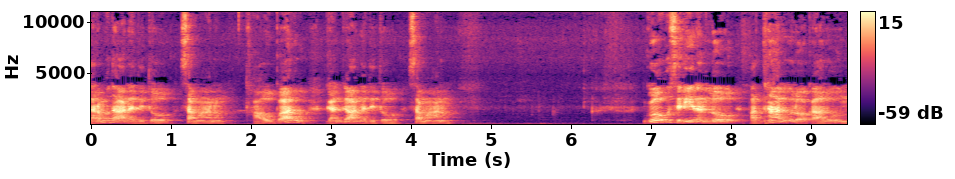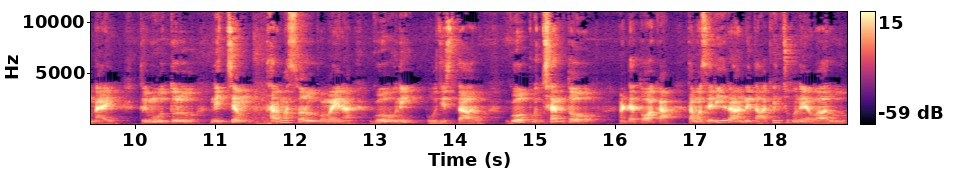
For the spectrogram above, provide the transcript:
నర్మదా నదితో సమానం. ఆవు పాలు గంగా నదితో సమానం. గోవు శరీరంలో పద్నాలుగు లోకాలు ఉన్నాయి. త్రిమూర్తులు నిత్యం ధర్మస్వరూపమైన గోవుని పూజిస్తారు. గోపుచ్చంతో అంటే తోక తమ శరీరాన్ని తాకించుకునేవారు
